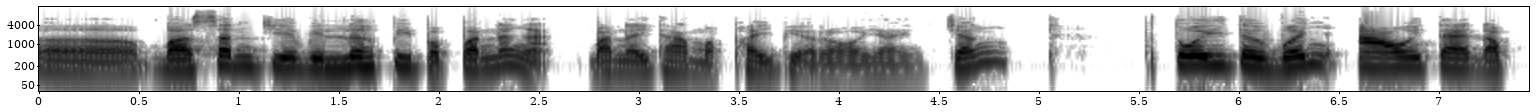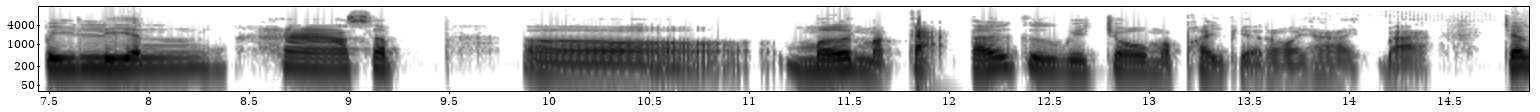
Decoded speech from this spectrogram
អឺបើសិនជាវាលើសពីប៉ុណ្ណឹងបានន័យថា20%ហើយអញ្ចឹងផ្ទុយទៅវិញឲ្យតែ12លាន50អឺម៉ឺនមកកាក់ទៅ គឺវាចូល20%ហើយបាទអញ្ចឹង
